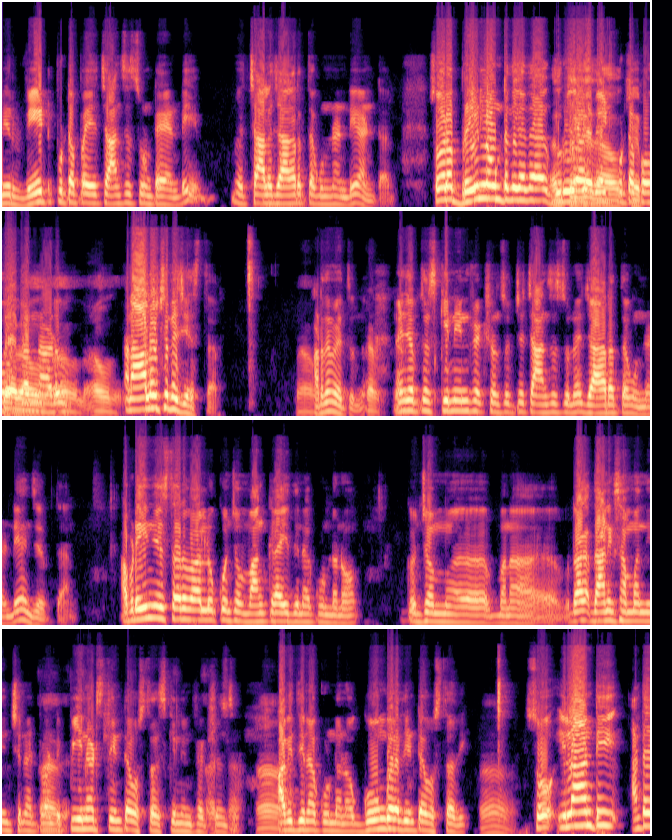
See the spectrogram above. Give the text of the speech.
మీరు వెయిట్ పుట్టపోయే ఛాన్సెస్ ఉంటాయండి. చాలా జాగ్రత్తగా ఉండండి అంటారు. సో అలా బ్రెయిన్లో ఉంటది కదా గురువు గారు వెయిట్ పుట్టపోవద్దు అన్నాడు అని ఆలోచన చేస్తారు. అర్థమవుతుంది. నేను చెప్తాను స్కిన్ ఇన్ఫెక్షన్స్ వచ్చే ఛాన్సెస్ ఉన్నాయి జాగ్రత్తగా ఉండండి అని చెప్తాను. అప్పుడు ఏం చేస్తారు వాళ్ళు? కొంచెం వంకాయ తినకుండానో కొంచెం మన దానికి సంబంధించినటువంటి. పీనట్స్ తింటే వస్తుంది స్కిన్ ఇన్ఫెక్షన్స్. అవి తినకుండానో గోంగూర తింటే వస్తుంది. సో ఇలాంటి అంటే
